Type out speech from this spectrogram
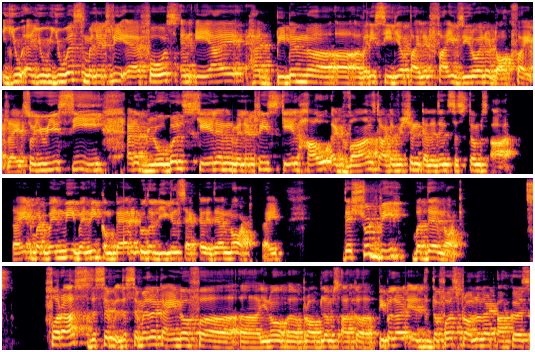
U, uh, U, U.S. military air force and AI had beaten uh, a, very senior pilot five zero in a dogfight, right? So you you see at a global scale and a military scale how advanced artificial intelligence systems are, right? But when we when we compare it to the legal sector, they are not, right? They should be, but they're not for us the, sim- the similar kind of uh, uh, you know uh, problems occur. People are the first problem that occurs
